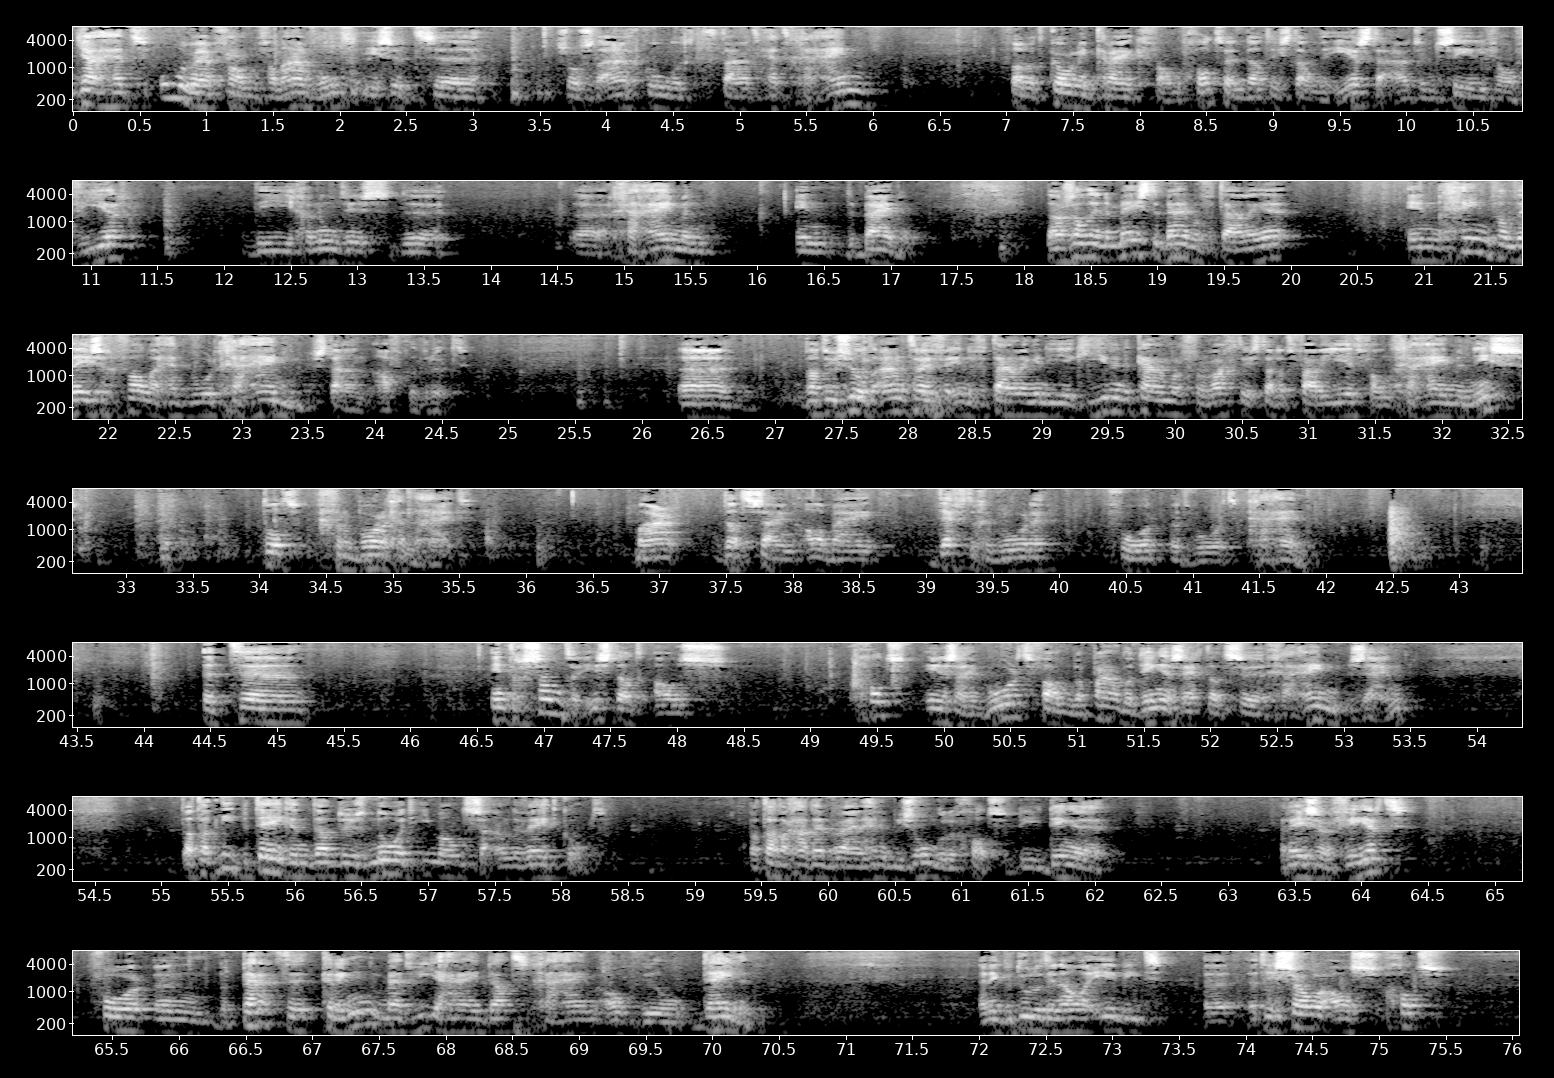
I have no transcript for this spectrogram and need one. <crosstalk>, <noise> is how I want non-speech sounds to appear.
Ja, het onderwerp van vanavond is het, uh, zoals het aangekondigd staat, het geheim van het Koninkrijk van God. En dat is dan de eerste uit een serie van vier, die genoemd is de uh, geheimen in de Bijbel. Nou zal in de meeste Bijbelvertalingen in geen van deze gevallen het woord geheim staan afgedrukt. Uh, wat u zult aantreffen in de vertalingen die ik hier in de Kamer verwacht, is dat het varieert van geheimenis tot verborgenheid. Maar dat zijn allebei deftige woorden voor het woord geheim. Het uh, interessante is dat als God in zijn woord van bepaalde dingen zegt dat ze geheim zijn, dat dat niet betekent dat dus nooit iemand ze aan de weet komt. Wat dat dan gaat, hebben wij een hele bijzondere God die dingen reserveert voor een beperkte kring met wie hij dat geheim ook wil delen. En ik bedoel het in alle eerbied. Uh, het is zo als God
